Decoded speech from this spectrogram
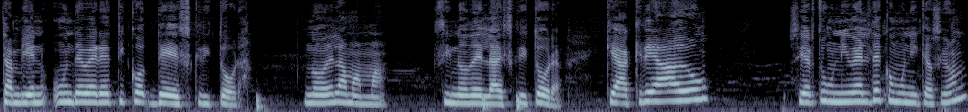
también un deber ético de escritora, no de la mamá, sino de la escritora, que ha creado, ¿cierto?, un nivel de comunicación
